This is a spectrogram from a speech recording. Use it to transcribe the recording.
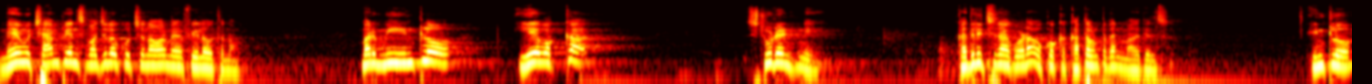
మేము ఛాంపియన్స్ మధ్యలో కూర్చున్నామని మేము ఫీల్ అవుతున్నాం. మరి మీ ఇంట్లో ఏ ఒక్క స్టూడెంట్ని కదిలిచ్చినా కూడా ఒక్కొక్క కథ ఉంటుందని మాకు తెలుసు. ఇంట్లో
